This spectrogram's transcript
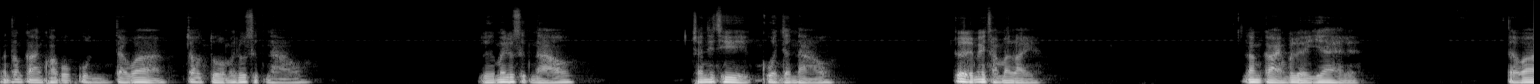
มันต้องการความอบอุ่น แต่ว่าเจ้าตัวไม่รู้สึกหนาว หรือไม่รู้สึกหนาวชนิดที่ควรจะหนาว ก็เลยไม่ทำอะไร ร่างกายมันก็เลยแย่เลย แต่ว่า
